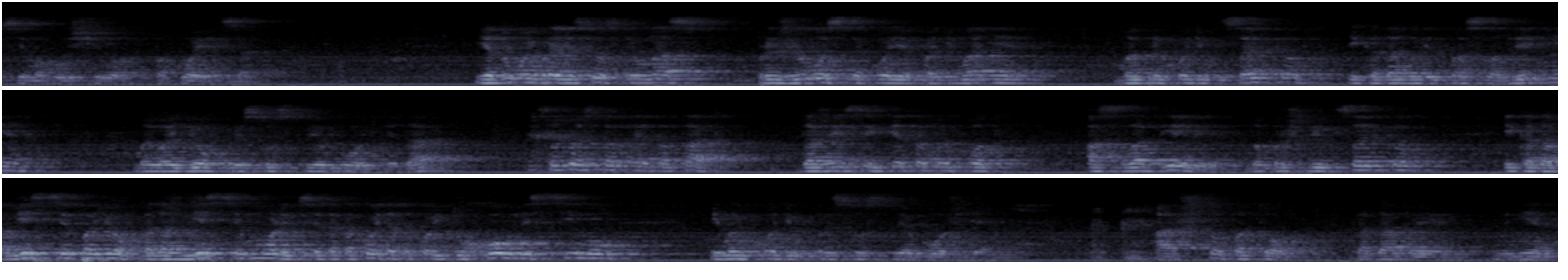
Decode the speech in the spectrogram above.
всемогущего покоиться. Я думаю, братья и сестры, у нас прижилось такое понимание, мы приходим в церковь, и когда будет прославление, мы войдем в присутствие Божье, да? С одной стороны, это так. Даже если где-то мы под ослабели, но пришли в церковь, и когда вместе поем, когда вместе молимся, это какой-то такой духовный стимул, и мы входим в присутствие Божье. А что потом, когда мы вне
